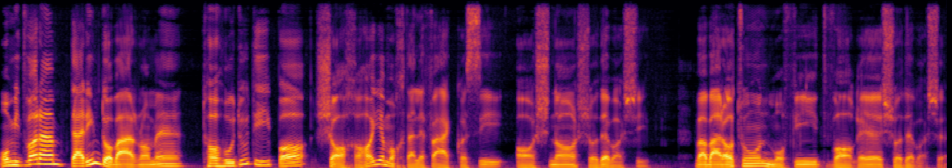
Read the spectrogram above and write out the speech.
امیدوارم در این دو برنامه تا حدودی با شاخه های مختلف عکاسی آشنا شده باشید و براتون مفید واقع شده باشه.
